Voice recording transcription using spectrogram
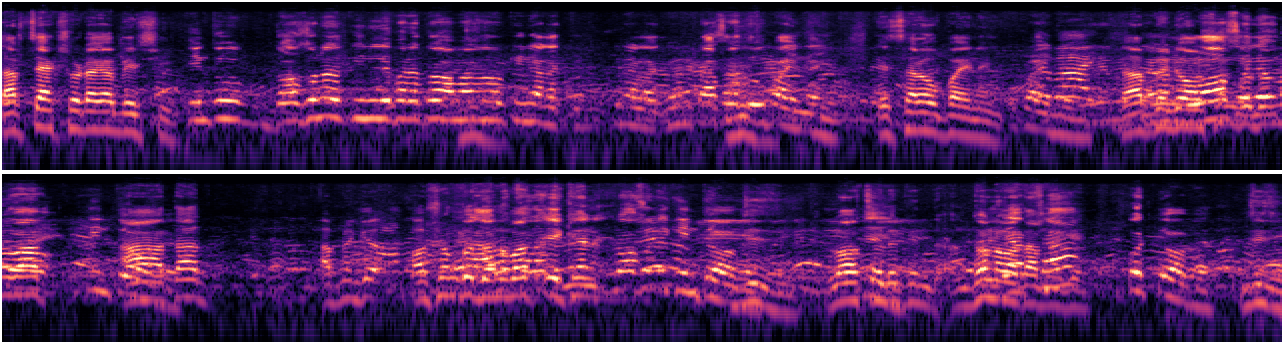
তার চেয়ে একশো টাকা বেশি। কিন্তু দশজনের কিনলে পারে তো আমারও কিনা লাগবে কিনা লাগবে কারণ তাছাড়া তো উপায় নাই। এছাড়া উপায় নেই। উপায় নেই। তা আপনাকে অসংখ্য ধন্যবাদ। তা আপনাকে অসংখ্য ধন্যবাদ। এখানে লস কিনতে হবে। জি জি লস হলে কিন্তু ধন্যবাদ আপনাকে। করতে হবে। জি জি।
